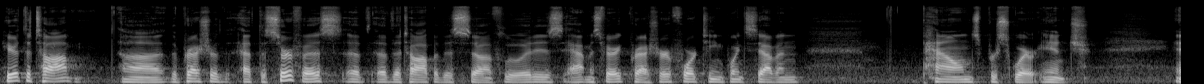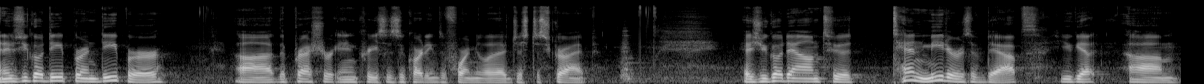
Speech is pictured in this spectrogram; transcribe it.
Here at the top, uh, the pressure at the surface of, of the top of this uh, fluid is atmospheric pressure, 14.7 pounds per square inch. And as you go deeper and deeper, uh, the pressure increases according to the formula that I just described. As you go down to 10 meters of depth, you get um,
